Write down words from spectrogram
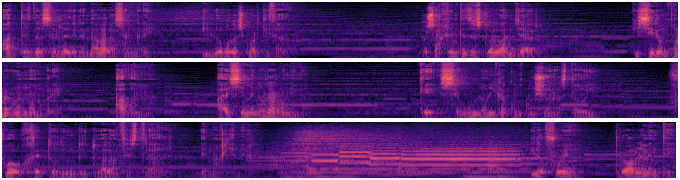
antes de serle drenada la sangre y luego descuartizado. Los agentes de Scotland Yard quisieron poner un nombre, Adam, a ese menor anónimo, que, según la única conclusión hasta hoy, fue objeto de un ritual ancestral de magia negra. Y lo fue, probablemente,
